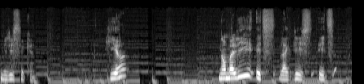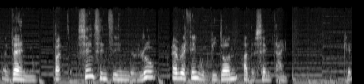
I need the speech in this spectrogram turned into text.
milliseconds. Here, normally it's like this, it's then, but since it's in the loop, everything will be done at the same time. Okay,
